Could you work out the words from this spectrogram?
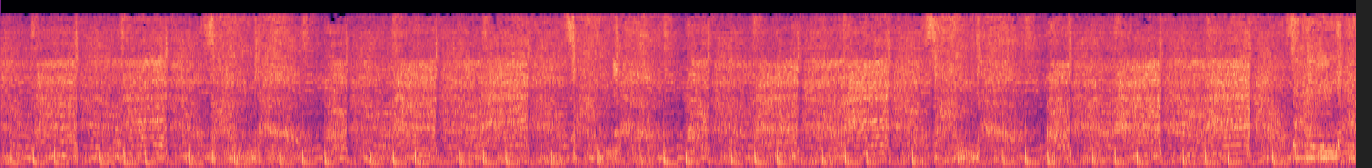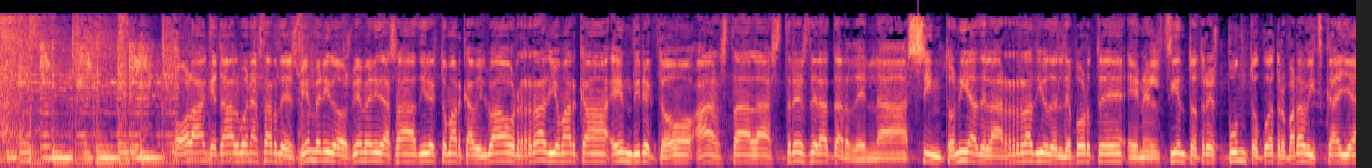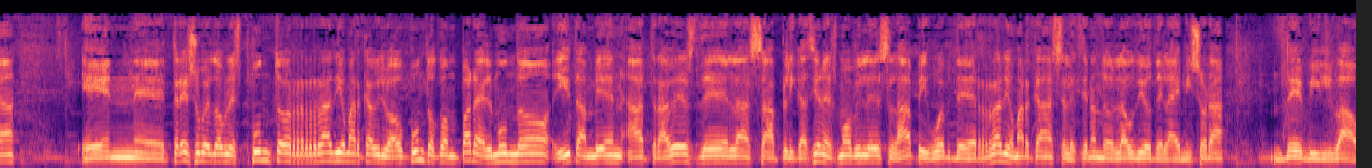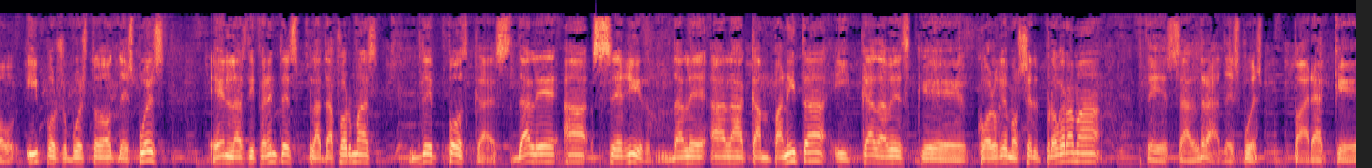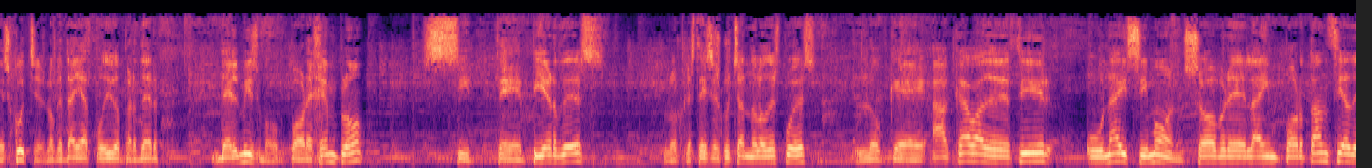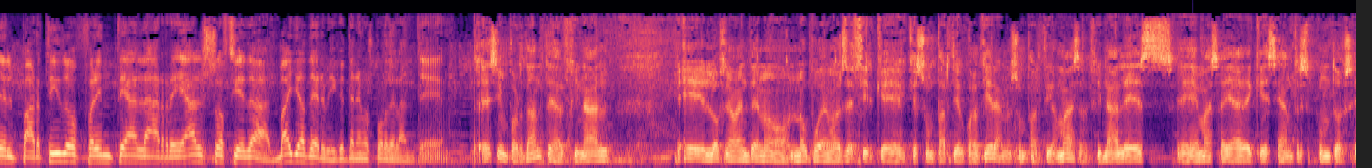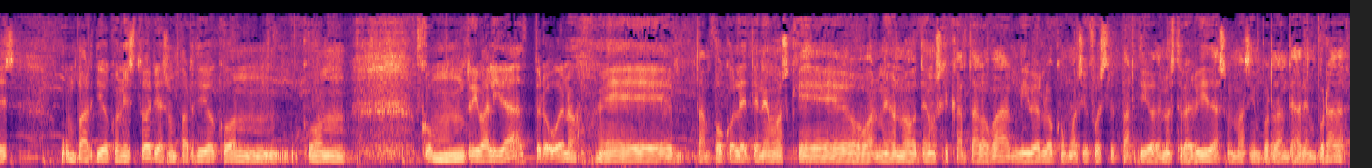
¿Qué tal? Buenas tardes. Bienvenidos, bienvenidas a Directo Marca Bilbao, Radio Marca en directo hasta las 3 de la tarde en la sintonía de la radio del deporte en el 103.4 para Vizcaya en eh, www.radiomarcabilbao.com para el mundo y también a través de las aplicaciones móviles, la API web de Radio Marca, seleccionando el audio de la emisora de Bilbao. Y por supuesto, después en las diferentes plataformas de podcast. Dale a seguir, dale a la campanita y cada vez que colguemos el programa te saldrá después para que escuches lo que te hayas podido perder del mismo. Por ejemplo, si te pierdes, los que estéis escuchándolo después, lo que acaba de decir Unai Simón sobre la importancia del partido frente a la Real Sociedad. Vaya derby que tenemos por delante. Es importante, al final, eh, lógicamente no, no podemos decir que, que es un partido cualquiera, no es un partido más. Al final es, eh, más allá de que sean tres puntos, es un partido con historia, es un partido con, con, con rivalidad, pero bueno, eh, tampoco le tenemos que, o al menos no tenemos que catalogar ni verlo como si fuese el partido de nuestras vidas el más importante de la temporada.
